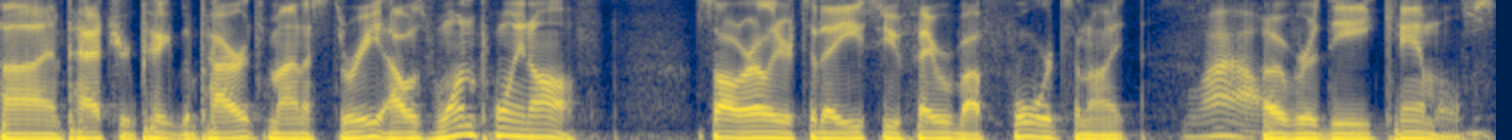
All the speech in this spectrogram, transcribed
Uh, and Patrick picked the Pirates minus three. I was one point off. Saw earlier today ECU favored by four tonight Wow. over the Camels.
